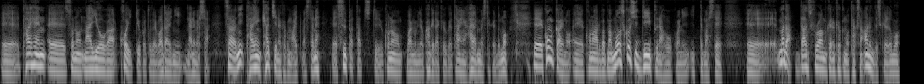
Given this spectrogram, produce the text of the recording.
えー、大変、えー、その内容が濃いということで話題になりました。さらに大変キャッチーな曲も入ってましたね。えー、スーパータッチというこの番組でかけた曲が大変流行りましたけれども、えー、今回の、えー、このアルバムはもう少しディープな方向に行ってまして、えー、まだダンスフロア向けの曲もたくさんあるんですけれども、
